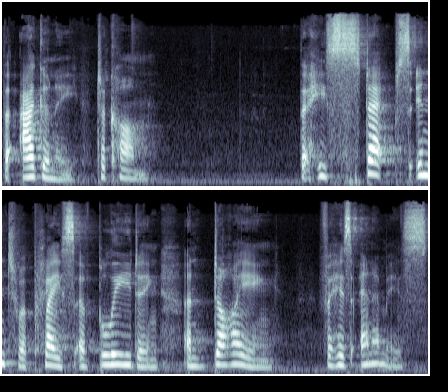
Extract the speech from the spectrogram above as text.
the agony to come. That he steps into a place of bleeding and dying for his enemies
